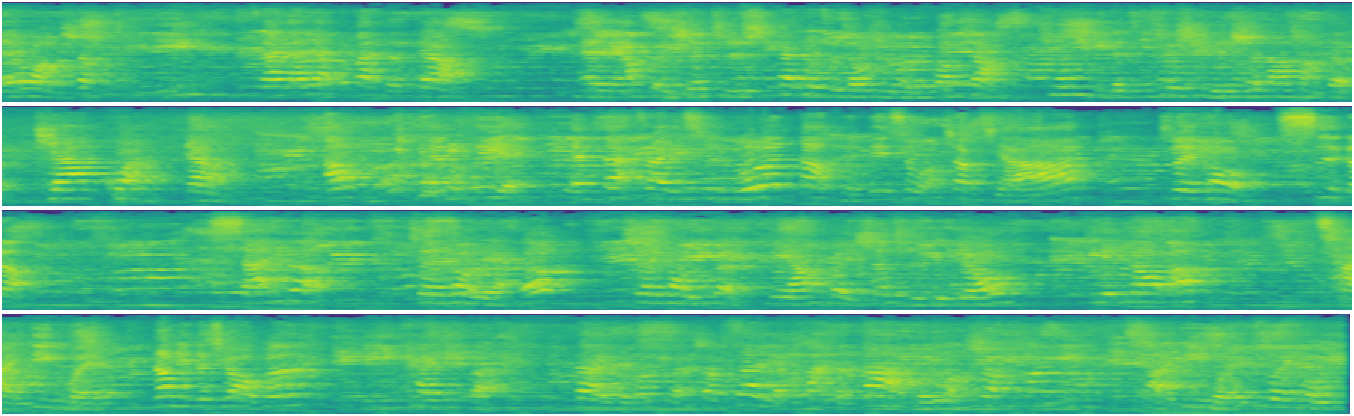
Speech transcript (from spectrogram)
哎往上提，再来两个半的跳，哎两腿伸直，膝盖对着脚趾头的方向，注意你的脊椎是延伸拉长的，加快跳。好，and clear，and back，再一次蹲，大腿内侧往上夹，最后四个，三个，最后两个，最后一个，两腿伸直停留，贴高啊，踩地回，让你的脚跟离开地板，再回到地板上，再两个慢的大腿往上提，踩地回，最后一个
